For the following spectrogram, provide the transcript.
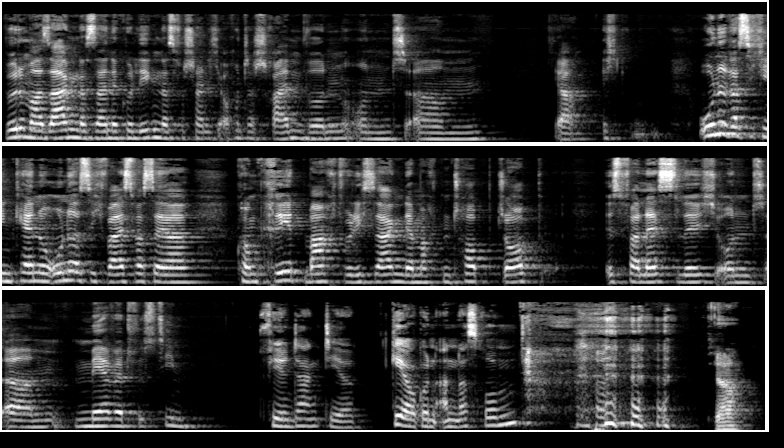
Würde mal sagen, dass seine Kollegen das wahrscheinlich auch unterschreiben würden und ähm, ja, ich, ohne dass ich ihn kenne, ohne dass ich weiß, was er konkret macht, würde ich sagen, der macht einen Top-Job, ist verlässlich und ähm, Mehrwert fürs Team. Vielen Dank dir. Georg, und andersrum? ja,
